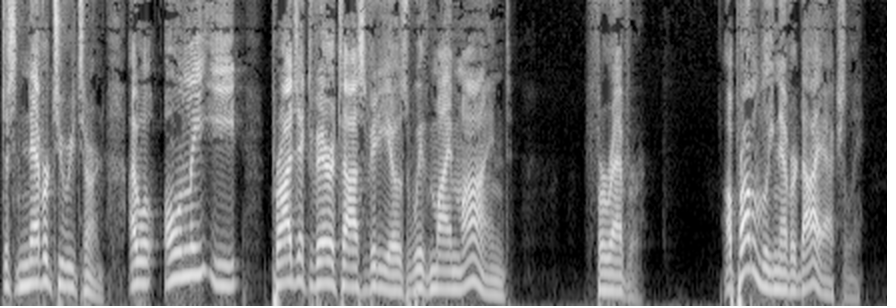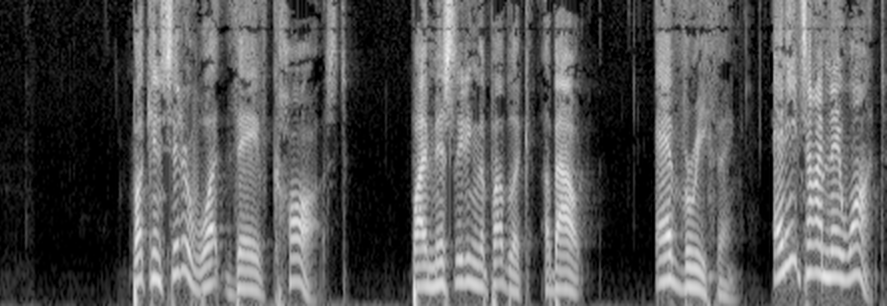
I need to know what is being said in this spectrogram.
just never to return. I will only eat Project Veritas videos with my mind forever. I'll probably never die, actually. But consider what they've caused by misleading the public about everything, anytime they want.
